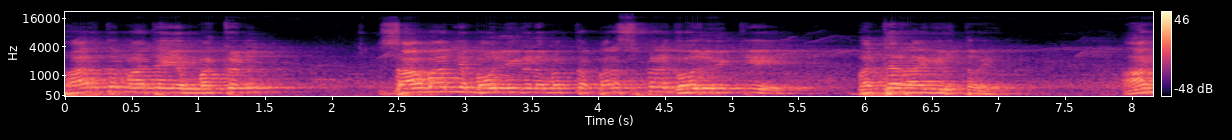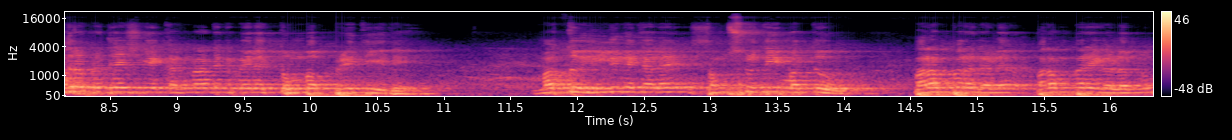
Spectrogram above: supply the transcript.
ಭಾರತ ಮಾತೆಯ ಮಕ್ಕಳು, ಸಾಮಾನ್ಯ ಮೌಲ್ಯಗಳು ಮತ್ತು ಪರಸ್ಪರ ಗೌರವಕ್ಕೆ ಬದ್ಧರಾಗಿರುತ್ತವೆ. ಆಂಧ್ರ ಪ್ರದೇಶಕ್ಕೆ ಕರ್ನಾಟಕ ಮೇಲೆ ತುಂಬ ಪ್ರೀತಿ ಇದೆ. ಮತ್ತು ಇಲ್ಲಿನ ಕಲೆ, ಸಂಸ್ಕೃತಿ ಮತ್ತು ಪರಂಪರೆಗಳ, ಪರಂಪರೆಗಳನ್ನು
